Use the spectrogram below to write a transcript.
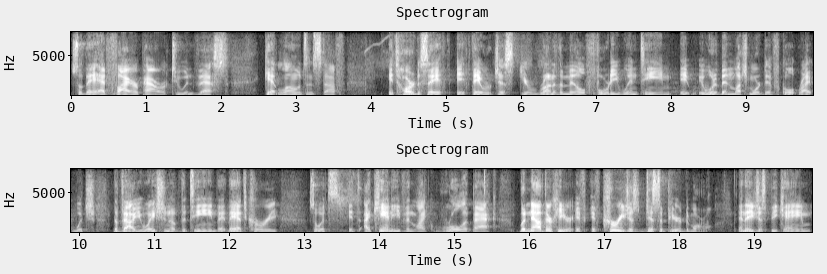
so they had firepower to invest, get loans, and stuff. It's hard to say if, if they were just your run of the mill 40 win team, it, it would have been much more difficult, right? Which the valuation of the team, they, they had Curry. So it's it's I can't even like roll it back. But now they're here. If if Curry just disappeared tomorrow and they just became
